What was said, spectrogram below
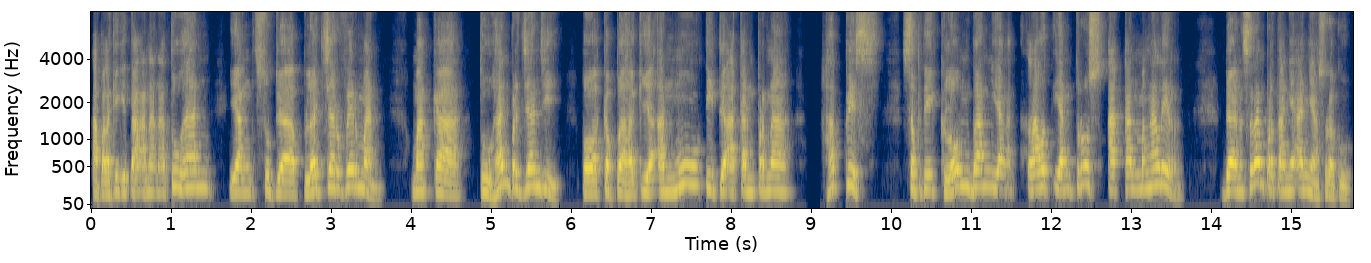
Apalagi kita anak-anak Tuhan yang sudah belajar firman, maka Tuhan berjanji bahwa kebahagiaanmu tidak akan pernah habis seperti gelombang yang laut yang terus akan mengalir. Dan serang pertanyaannya, Saudaraku,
